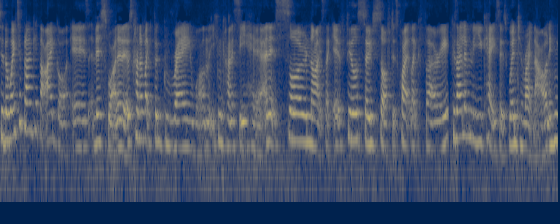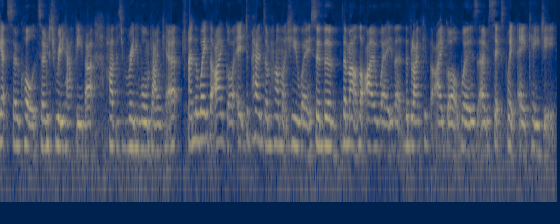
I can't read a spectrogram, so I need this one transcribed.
so the weighted blanket that I got is this one and it was kind of like the grey one that you can kind of see here and it's so nice like it feels so soft it's quite like furry. Because I live in the UK so it's winter right now and it can get so cold so I'm just really happy that I have this really warm blanket. And the weight that I got it depends on how much you weigh. So the the amount that I weigh that the blanket that I got was um, 6.8 kg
